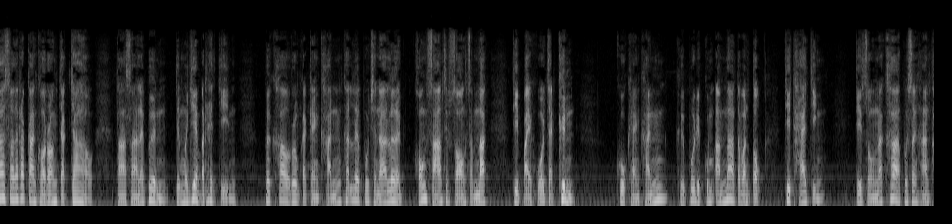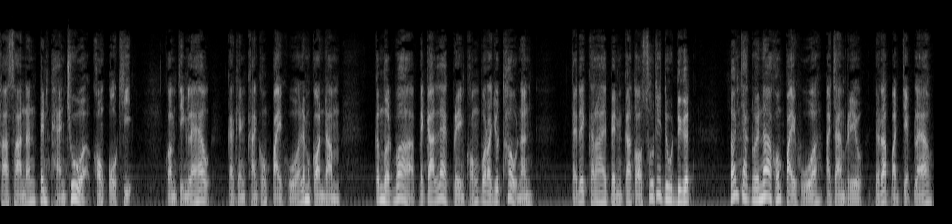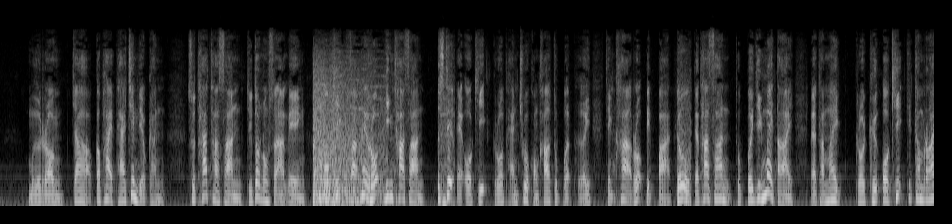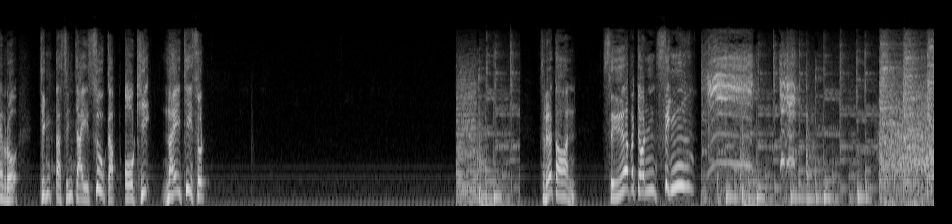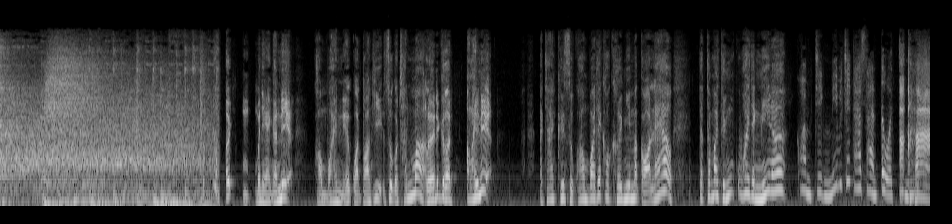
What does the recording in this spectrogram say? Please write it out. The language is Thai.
ทาซานได้รับการขอร้องจากเจ้า ทาซานและเพื่อนจึงมาเยี่ยมประเทศจีน เพื่อเข้าร่วมการแข่งขันคัดเลือกผู้ชนะเลิศของ 32 สำนักที่ไปหัวจัดขึ้น คู่แข่งขันคือผู้ที่กุมอำนาจตะวันตกที่แท้จริง ที่ส่งนักฆ่าผู้สังหารทาซานนั้นเป็นแผนชั่วของโอคิ ความจริงแล้วการแข่งขันของไปหัวและมังกรดำกำหนดว่าเป็นการแลกเปลี่ยนของวรยุทธ์เท่านั้น แต่ได้กลายเป็นการต่อสู้ที่ดูเดือด หลังจากหน่วยหน้าของไปหัวอาจารย์เริวได้รับบาดเจ็บแล้ว มือรองเจ้าก็พ่ายแพ้เช่นเดียวกัน สุดท้ายทาซานจึงต้องลงสนามเอง โอคิสั่งให้โระยิงทาซานแต่โอคิกลัวแผนชั่วของเขาถูกเปิดเผย จึงฆ่าโระปิดปากแต่ทาซานถูกปืนยิงไม่ตาย และทำให้โกรธเคืองโอคิที่ทำร้ายโระจึงตัดสินใจสู้กับโอคิในที่สุดเสนอตอนเสือประจนสิง มันยังไงกันเนี่ย ความไวเหนือกว่าตอนที่สู้กับฉันมากเลยนี่เกินอะไรเนี่ย อาจารย์คืนสู่ความไวที่เขาเคยมีมาก่อนแล้ว แต่ทำไมถึงไวอย่างนี้นะความจริงนี่ไม่ใช่ทาสานตัวจริงหา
